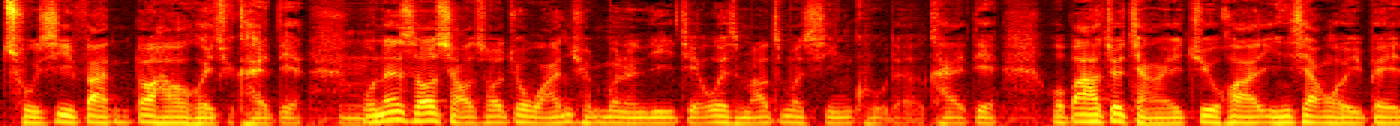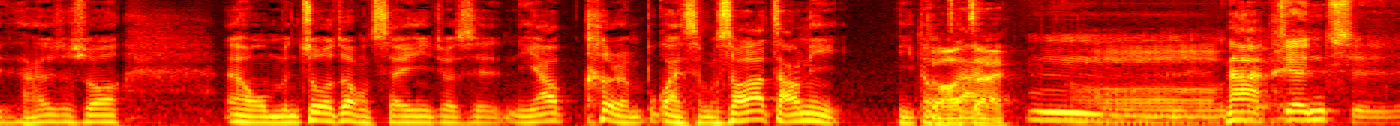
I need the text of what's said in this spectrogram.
除夕饭都还要回去开店，我那时候小时候就完全不能理解为什么要这么辛苦的开店。我爸就讲了一句话，影响我一辈子。他就说：“呃，我们做这种生意，就是你要客人不管什么时候要找你，你都在。都在，嗯。哦，那坚持。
